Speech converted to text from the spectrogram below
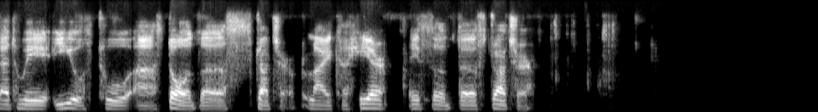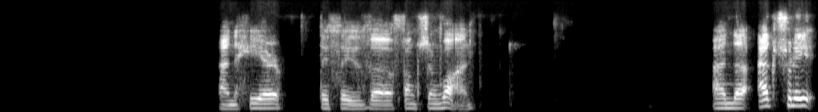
that we use to uh, store the structure. Like here is uh, the structure. And here, this is the function one. And uh, actually,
